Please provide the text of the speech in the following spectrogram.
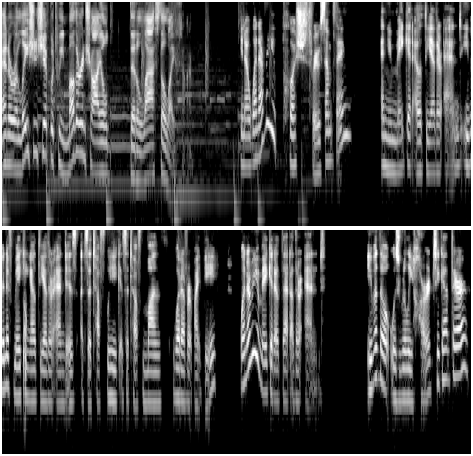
and a relationship between mother and child that'll last a lifetime. You know, whenever you push through something and you make it out the other end, even if making out the other end is it's a tough week, it's a tough month, whatever it might be, whenever you make it out that other end, even though it was really hard to get there,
